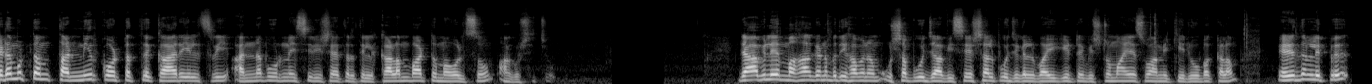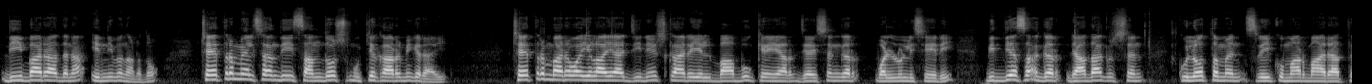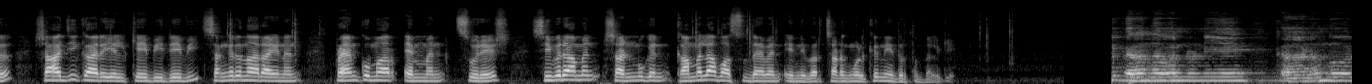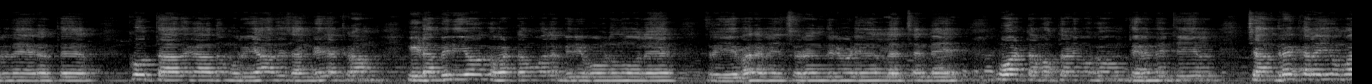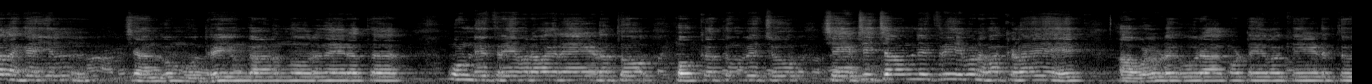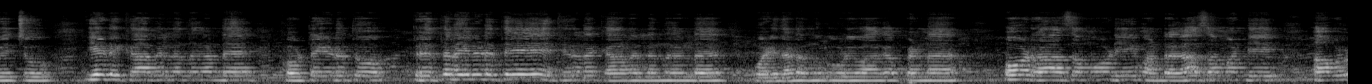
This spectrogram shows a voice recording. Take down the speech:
എടമുട്ടം തണ്ണീർക്കോട്ടത്ത് കാരയിൽ ശ്രീ അന്നപൂർണേശ്വരി ക്ഷേത്രത്തിൽ കളമ്പാട്ട് മഹോത്സവം ആഘോഷിച്ചു. രാവിലെ മഹാഗണപതി ഹവനം ഉഷപൂജ വിശേഷാൽ പൂജകൾ വൈകിട്ട് വിഷ്ണുമായ സ്വാമിക്ക് രൂപക്കളം എഴുന്നള്ളിപ്പ് ദീപാരാധന എന്നിവ നടന്നു. ക്ഷേത്രം മേൽശാന്തി സന്തോഷ് മുഖ്യ കാർമ്മികരായി. ക്ഷേത്രം ഭാരവാഹികളായ Jinesh Karayil Babu K R Jayashankar Vallullisseri Vidyasagar Radhakrishnan Kulothaman Sreekumar Marath Shaji Karayil K B Ravi Sankaranarayanan Premkumar M N Suresh Sivaraman Shanmukhan Kamala Vasudevan എന്നിവർ ചടങ്ങുകൾക്ക് നേതൃത്വം നൽകി. പിറന്നവനുണ്ണിയെ കാണുന്ന കുത്താതെ കാത് മുറിയാതെ ശംഖചക്രം ഇടംപിരിയോ കവട്ടം വലം പിരി പോണുപോലെ ശ്രീ പരമേശ്വരൻ തിരുവടി നല്ലച്ഛന്റെ ഓട്ടമൊത്തണിമുഖവും തിരുനെറ്റിയിൽ ചന്ദ്രക്കലയും വലങ്കയിൽ ശംഖും മുദ്രയും കാണുന്ന ഒരു നേരത്ത്. ഉണ്ണിത്രീ മുനമകനെ എടുത്തു പൊക്കത്തും വെച്ചു. ശേഷിച്ച ഉണ്ണിത്രീ മുനമക്കളെ അവളുടെ കൂര കോട്ടയിലൊക്കെ എടുത്തു വെച്ചു. എടുക്കാമല്ലെന്ന് കണ്ട് കോട്ടയെടുത്തു തൃത്തലയിലെടുത്തേ നടക്കാമല്ലെന്ന് കണ്ട് വഴി നടന്നു കൂടി വാഗപ്പെണ്ണ്. ഓടാസം ഓടി മണ്ഡകാസം വണ്ടി അവൾ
